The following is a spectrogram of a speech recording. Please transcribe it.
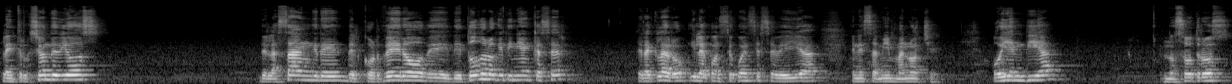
La instrucción de Dios, de la sangre, del cordero, de, de todo lo que tenían que hacer, era claro, y la consecuencia se veía en esa misma noche. Hoy en día, nosotros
